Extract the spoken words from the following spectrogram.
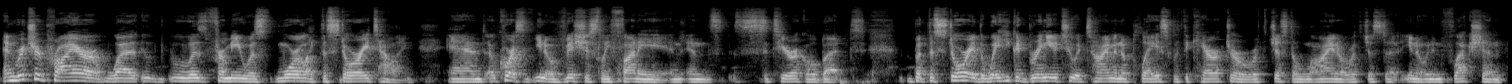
And Richard Pryor was, was for me was more like the storytelling, and of course, you know, viciously funny and, and satirical. But but the story, the way he could bring you to a time and a place with the character, or with just a line, or with just a you know an inflection,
